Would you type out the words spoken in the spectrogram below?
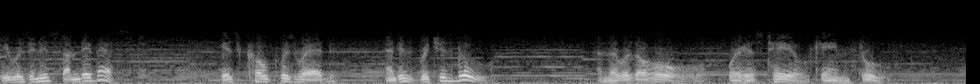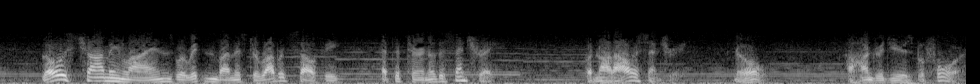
he was in his Sunday best. His coat was red, and his breeches blue. And there was a hole where his tail came through. Those charming lines were written by Mr. Robert Southey at the turn of the century. But not our century. No. A hundred years before.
